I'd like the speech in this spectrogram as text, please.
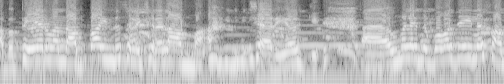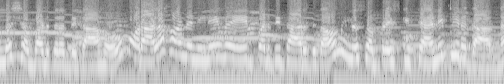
அப்ப பேர் வந்து அப்பா இந்த செலெக்ஷன் எல்லாம் அம்மா. சரி ஓகே உங்களை இந்த பர்த்டேல சந்தோஷப்படுத்துறதுக்காகவும் ஒரு அழகான நினைவை ஏற்படுத்தி தரதுக்காகவும் இந்த சர்ப்ரைஸ் கிஃப்ட் அனுப்பி இருக்காங்க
